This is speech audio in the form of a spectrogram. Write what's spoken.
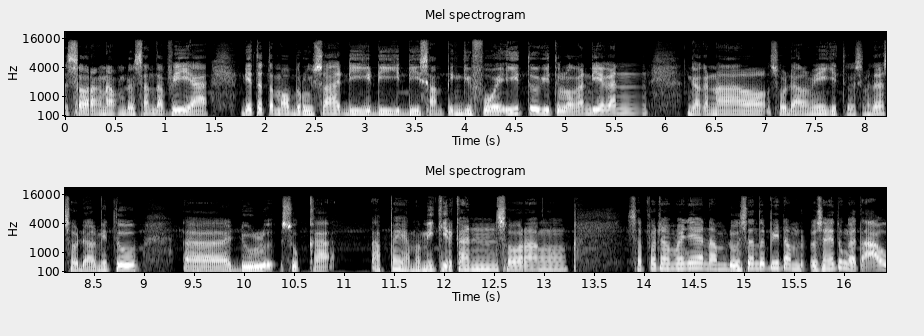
seorang enam dosan tapi ya dia tetap mau berusaha di di di samping giveaway itu gitu loh kan dia kan nggak kenal Sodalmi gitu sementara Sodalmi tuh uh, dulu suka apa ya memikirkan seorang siapa namanya? Enam dosan tapi enam dosannya itu nggak tahu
